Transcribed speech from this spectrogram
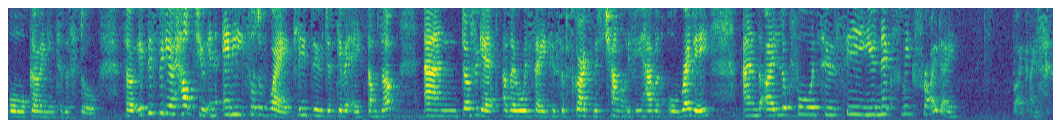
or going into the store. So if this video helped you in any sort of way, please do just give it a thumbs up. And don't forget, as I always say, to subscribe to this channel if you haven't already. And I look forward to seeing you next week, Friday. Bye, guys.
